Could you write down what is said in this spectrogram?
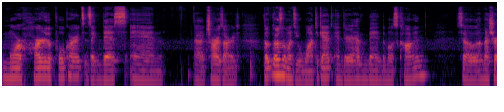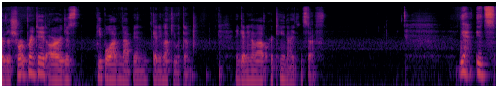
more harder to pull cards. It's like this and uh, Charizard. Th- those are the ones you want to get, and they haven't been the most common. So I'm not sure if they're short printed or just people have not been getting lucky with them and getting a lot of Arcanines and stuff. Yeah, it's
